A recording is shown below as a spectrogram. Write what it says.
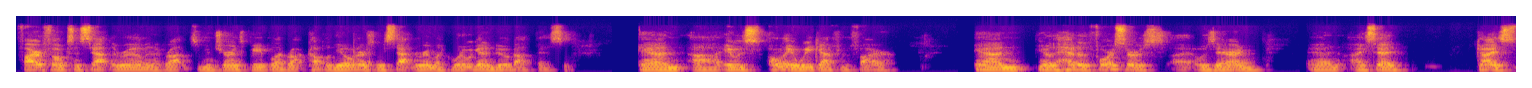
fire folks and sat in the room, and I brought some insurance people, I brought a couple of the owners, and we sat in the room like, what are we going to do about this? And uh, it was only a week after the fire. And, you know, the head of the Forest Service uh, was there, and, and I said, guys,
